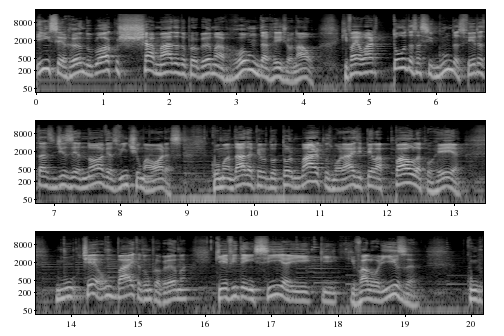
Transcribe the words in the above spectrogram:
Encerrando o bloco, chamada do programa Ronda Regional, que vai ao ar todas as segundas-feiras, das 19 às 21 horas, comandada pelo Dr. Marcos Moraes e pela Paula Correia. Tchê, um baita de um programa que evidencia e que, que valoriza com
